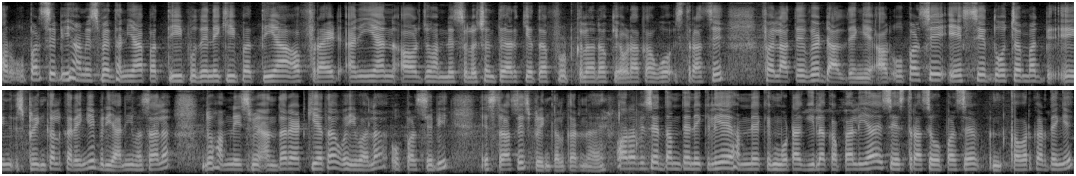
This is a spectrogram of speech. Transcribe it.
और ऊपर से भी हम इसमें धनिया पत्ती, पुदीने की पत्तियाँ और फ्राइड अनियन और जो हमने सोल्यूशन तैयार किया था फ्रूट कलर और केवड़ा का, वो इस तरह से फैलाते हुए डाल देंगे और ऊपर से एक से दो चम्मच स्प्रिंकल करेंगे बिरयानी मसाला, जो हमने इसमें अंदर ऐड किया था, वही वाला, ऊपर से भी इस तरह से स्प्रिंकल करना है। और अब इसे दम देने के लिए हमने एक मोटा गीला कपड़ा लिया है, इसे इस तरह से ऊपर से कवर कर देंगे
